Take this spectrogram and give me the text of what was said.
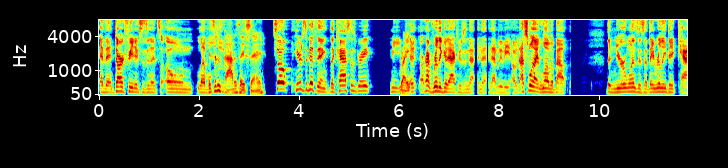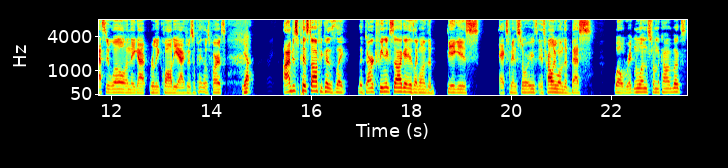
And then Dark Phoenix is in its own level. Is it as bad as they say? So here's the good thing: the cast is great. I mean, Right. I have really good actors in that in that, in that movie. I mean, that's what I love about the newer ones is that they really did cast it well and they got really quality actors to play those parts. Yep. I'm just pissed off because like the Dark Phoenix saga is like one of the biggest X Men stories. It's probably one of the best, well written ones from the comic books,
